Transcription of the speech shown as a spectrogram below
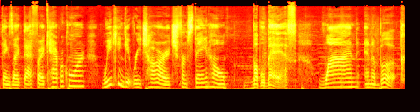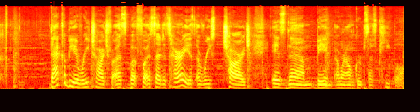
things like that. For a Capricorn, we can get recharged from staying home, bubble bath, wine, and a book. That could be a recharge for us, but for a Sagittarius, a recharge is them being around groups of people,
